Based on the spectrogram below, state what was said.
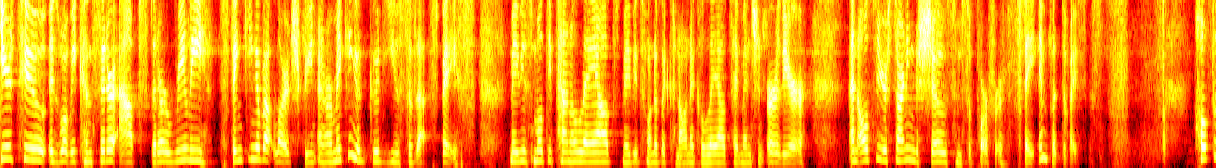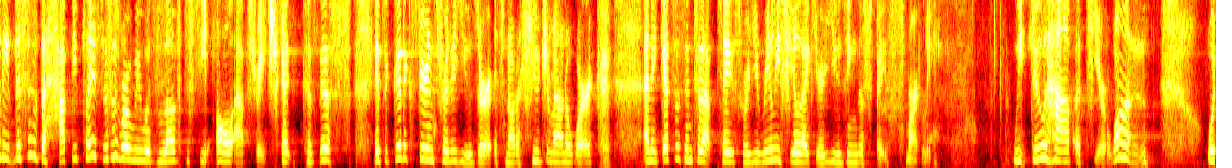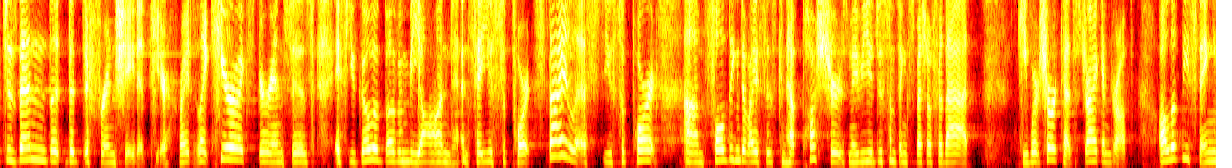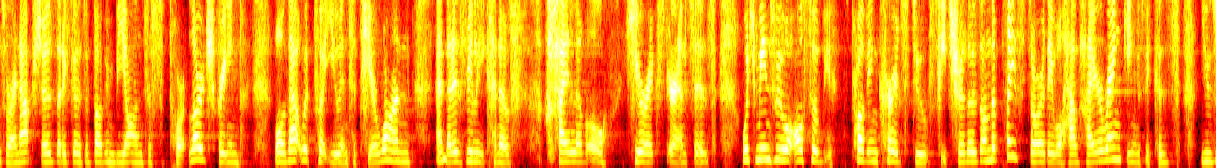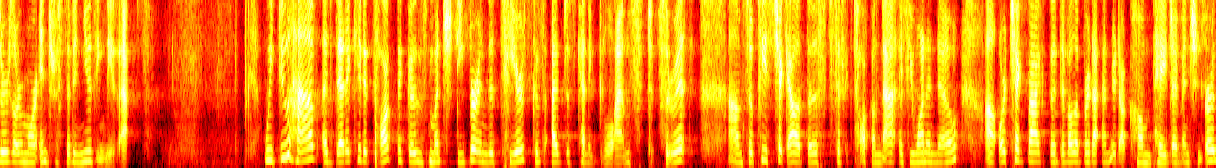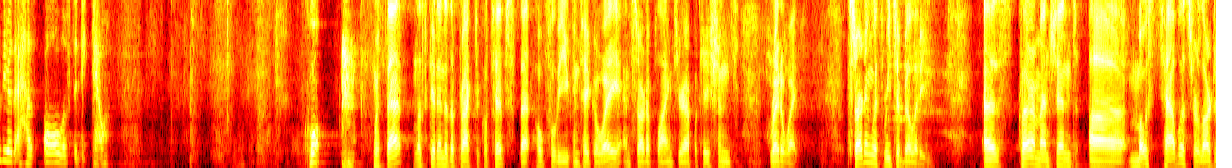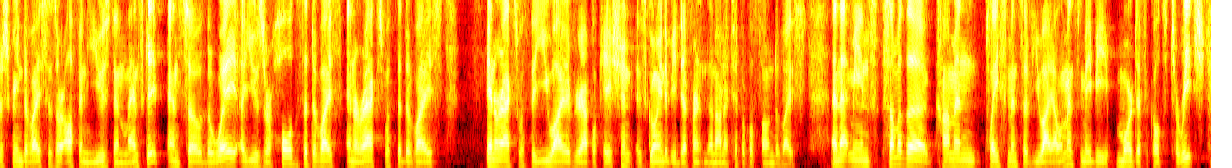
Tier two is what we consider apps that are really thinking about large screen and are making a good use of that space. Maybe it's multi-panel layouts, maybe it's one of the canonical layouts I mentioned earlier. And also you're starting to show some support for, say, input devices. Hopefully, this is the happy place. This is where we would love to see all apps reach, because this it's a good experience for the user. It's not a huge amount of work, and it gets us into that place where you really feel like you're using the space smartly we do have a tier one, which is then the, the differentiated tier, right? Like hero experiences, if you go above and beyond and say you support stylus, you support um, folding devices can have postures, maybe you do something special for that. Keyboard shortcuts, drag and drop, all of these things where an app shows that it goes above and beyond to support large screen, well, that would put you into tier one, and that is really kind of high level hero experiences, which means we will also be probably encouraged to feature those on the Play Store. They will have higher rankings because users are more interested in using these apps. We do have a dedicated talk that goes much deeper in the tiers because I've just kind of glanced through it. Um, so please check out the specific talk on that if you want to know, uh, or check back the developer.android.com page I mentioned earlier that has all of the detail. Cool. With that, let's get into the practical tips that hopefully you can take away and start applying to your applications right away. Starting with reachability. As Clara mentioned, uh, most tablets or larger screen devices are often used in landscape, and so the way a user holds the device, interacts with the device, interacts with the UI of your application is going to be different than on a typical phone device. And that means some of the common placements of UI elements may be more difficult to reach,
